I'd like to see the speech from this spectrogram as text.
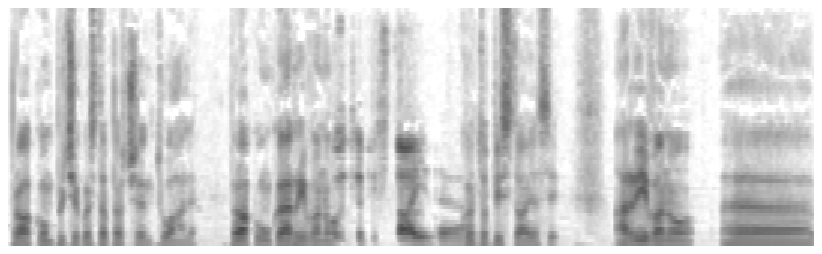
però complice questa percentuale. Però comunque arrivano Contro Pistoia, contro Pistoia, sì. Arrivano eh,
